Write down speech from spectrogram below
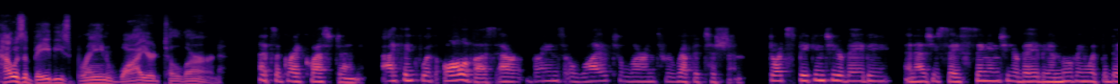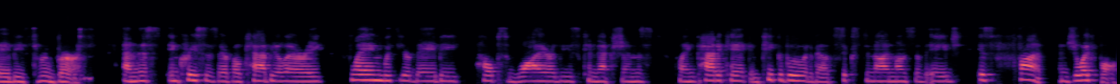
How is a baby's brain wired to learn? That's a great question. I think with all of us, our brains are wired to learn through repetition. Start speaking to your baby, and as you say, singing to your baby and moving with the baby through birth. And this increases their vocabulary. Playing with your baby helps wire these connections. Playing pat a cake and peekaboo at about six to nine months of age is fun and joyful,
